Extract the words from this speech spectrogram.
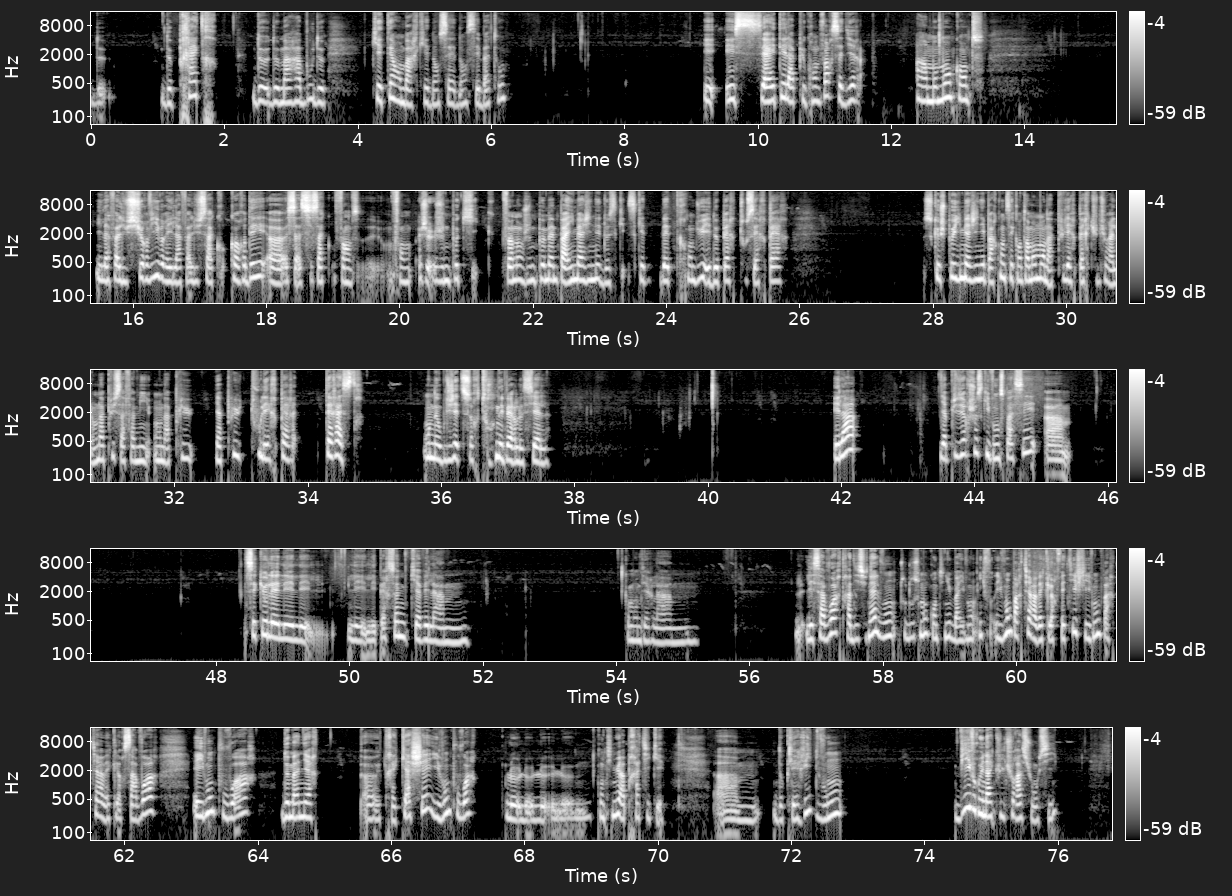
de, prêtres, de, de marabouts de, qui étaient embarqués dans ces, dans ces bateaux. Et, et ça a été la plus grande force, c'est dire à un moment quand il a fallu survivre et il a fallu s'accorder. Euh, enfin, je, ne peux enfin non, je ne peux même pas imaginer de ce qu'est d'être rendu et de perdre tous ses repères. Ce que je peux imaginer par contre, c'est quand à un moment on n'a plus les repères culturels, on n'a plus sa famille, on n'a plus, il n'y a plus tous les repères terrestres. On est obligé de se retourner vers le ciel. Et là, il y a plusieurs choses qui vont se passer. Euh, c'est que les, les, les, les, personnes qui avaient la... Comment dire la... Les savoirs traditionnels vont tout doucement continuer, bah, ils, vont, ils, vont partir avec leurs fétiches, ils vont partir avec leur savoir, et ils vont pouvoir, de manière euh, très cachée, ils vont pouvoir le, le, le, continuer à pratiquer. Euh, donc les rites vont vivre une acculturation aussi,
